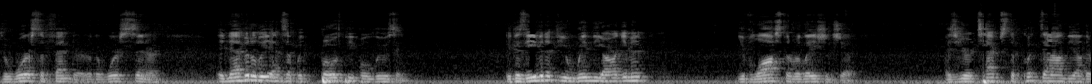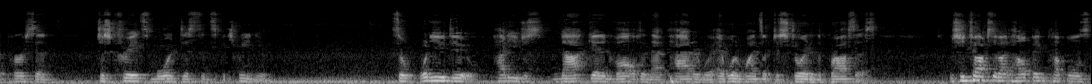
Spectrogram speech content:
the worst offender or the worst sinner inevitably ends up with both people losing. Because even if you win the argument, you've lost the relationship. As your attempts to put down the other person just creates more distance between you. So what do you do? How do you just not get involved in that pattern where everyone winds up destroyed in the process? She talks about helping couples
